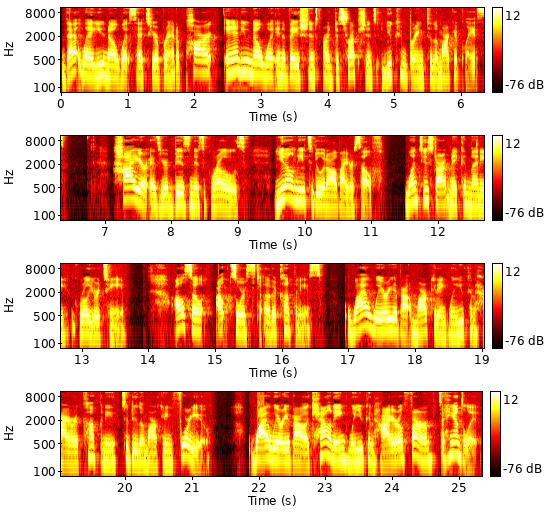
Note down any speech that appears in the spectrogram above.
That way, you know what sets your brand apart and you know what innovations or disruptions you can bring to the marketplace. Hire as your business grows. You don't need to do it all by yourself. Once you start making money, grow your team. Also, outsource to other companies. Why worry about marketing when you can hire a company to do the marketing for you? Why worry about accounting when you can hire a firm to handle it?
